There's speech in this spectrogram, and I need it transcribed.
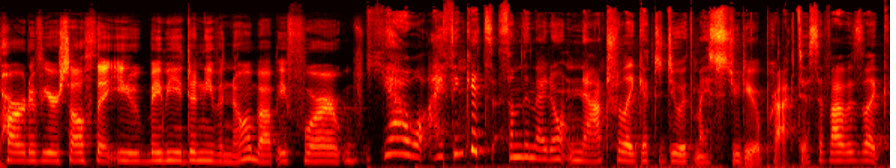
part of yourself that you maybe didn't even know about before. Yeah, well, I think it's something I don't naturally get to do with my studio practice. If I was like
